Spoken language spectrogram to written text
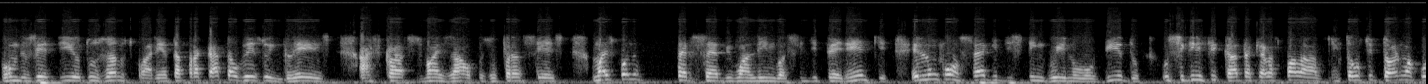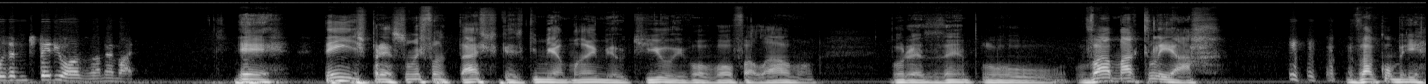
Vamos dizer, de, dos anos 40 para cá, talvez o inglês, as classes mais altas, o francês. Mas quando percebe uma língua assim diferente, ele não consegue distinguir no ouvido o significado daquelas palavras. Então se torna uma coisa misteriosa, né, Mário? É. Tem expressões fantásticas que minha mãe, meu tio e vovó falavam por exemplo, vá maclear, vá comer.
